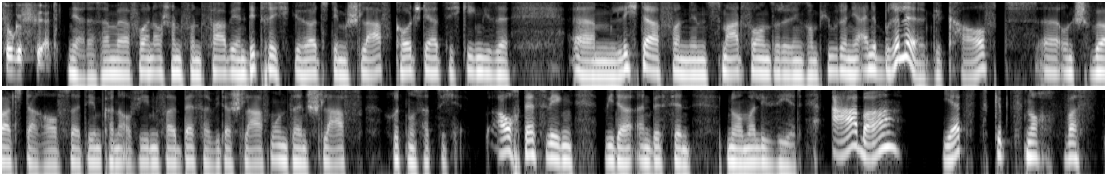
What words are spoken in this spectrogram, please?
zugeführt. Ja, das haben wir vorhin auch schon von Fabian Dittrich gehört, dem Schlafcoach. Der hat sich gegen diese ähm, Lichter von den Smartphones oder den Computern ja eine Brille gekauft äh, und schwört darauf. Seitdem kann er auf jeden Fall besser wieder schlafen und sein Schlafrhythmus hat sich auch deswegen wieder ein bisschen normalisiert. Aber Jetzt gibt es noch was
